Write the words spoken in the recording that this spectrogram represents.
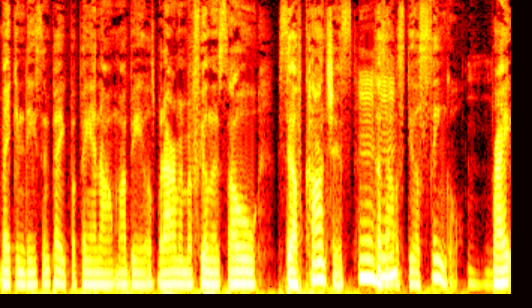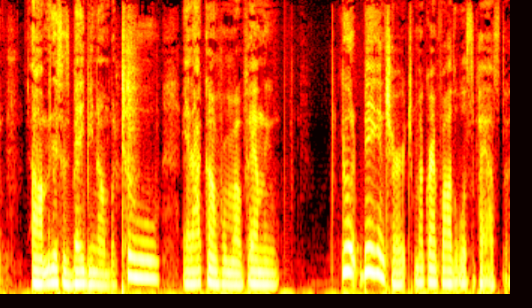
making decent paper, paying all my bills. But I remember feeling so self conscious because I was still single, right? Um, and this is baby number two. And I come from a family good, big in church. My grandfather was a pastor.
